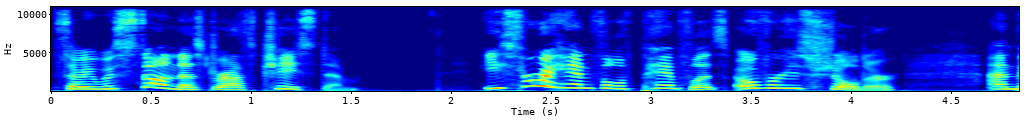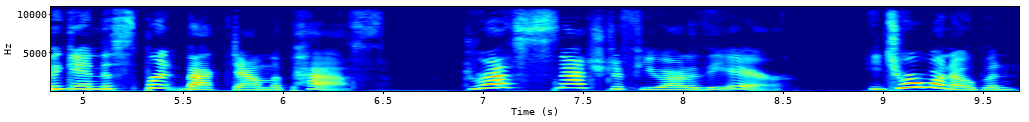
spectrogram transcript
so he was stunned as Drath chased him. He threw a handful of pamphlets over his shoulder and began to sprint back down the path. Drath snatched a few out of the air. He tore one open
